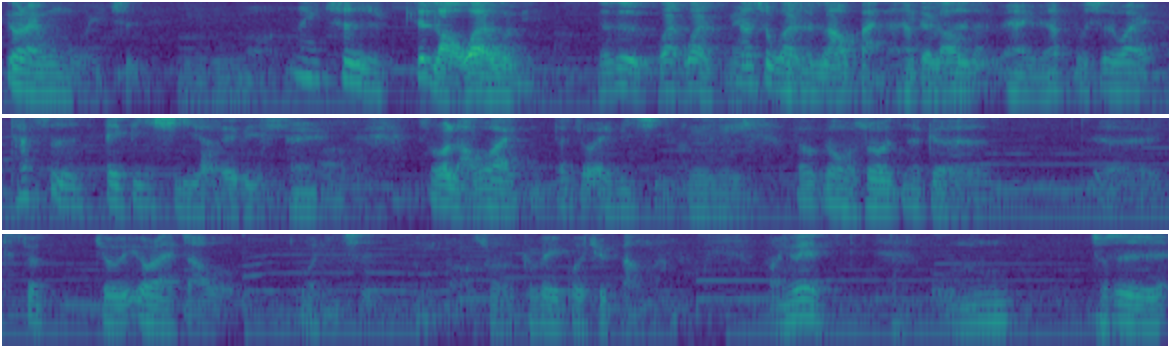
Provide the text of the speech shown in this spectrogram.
又来问我一次。嗯，哦，那一次这老外问你吗？那是外外，那是我的老板啊，他不是，哎，他不是外，他是 A B C 啊，A B C，哎，说老外他做 A B C 嘛，嗯嗯，他跟我说那个，呃，他就就又来找我问一次，我说可不可以过去帮忙啊？因为我们就是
